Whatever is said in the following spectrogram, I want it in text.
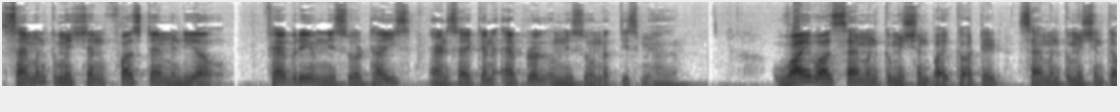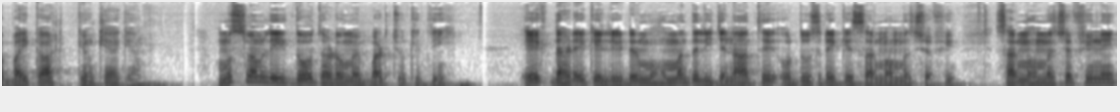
Simon commission first time India फरवरी 1928 एंड सेकंड अप्रैल उन्नीस में आया why was Simon commission boycotted Simon commission का बाइकाट क्यों किया गया मुस्लिम लीग दो धड़ों में बढ़ चुकी थी। एक धड़े के लीडर मोहम्मद अली जना थे और दूसरे के सर मोहम्मद शफी। सर मोहम्मद शफी ने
